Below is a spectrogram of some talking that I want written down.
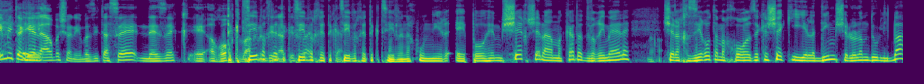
אם היא תגיע אה, לארבע שנים, אז היא תעשה נזק אה, ארוך טווח תקציב אחרי למדינת תקציב ישראל. אחרי כן. תקציב אחרי תקציב, אנחנו נראה פה המשך של העמקת הדברים האלה, נכון. של להחזיר אותם אחורה זה קשה, כי ילדים שלא למדו ליבה,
